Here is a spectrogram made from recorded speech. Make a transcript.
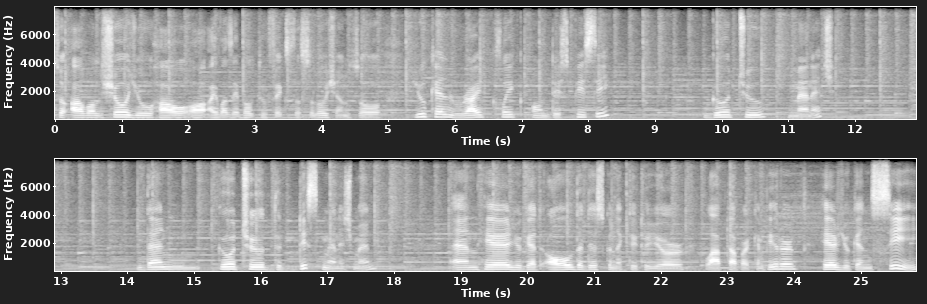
so I will show you how uh, I was able to fix the solution. So you can right click on this PC go to manage then go to the disk management and here you get all the disk connected to your laptop or computer. Here you can see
